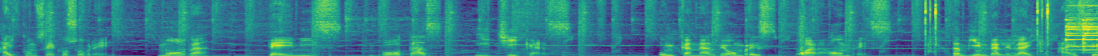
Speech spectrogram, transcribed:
Hay consejos sobre moda, tenis, botas y chicas. Un canal de hombres para hombres. También dale like a este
